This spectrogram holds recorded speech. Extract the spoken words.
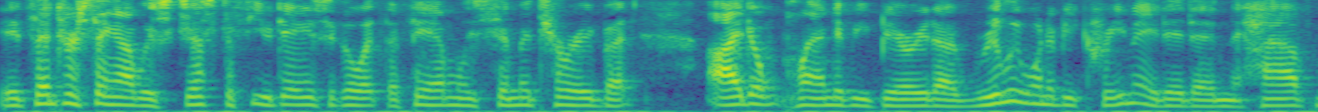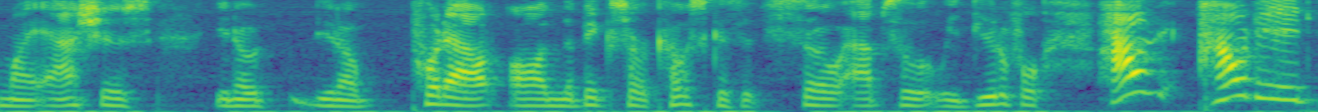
It's interesting. I was just a few days ago at the family cemetery, but I don't plan to be buried. I really want to be cremated and have my ashes, you know, you know, put out on the Big Sur coast because it's so absolutely beautiful. How how did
